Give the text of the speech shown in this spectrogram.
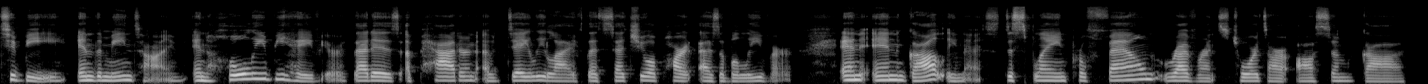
to be in the meantime in holy behavior, that is, a pattern of daily life that sets you apart as a believer, and in godliness, displaying profound reverence towards our awesome God?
